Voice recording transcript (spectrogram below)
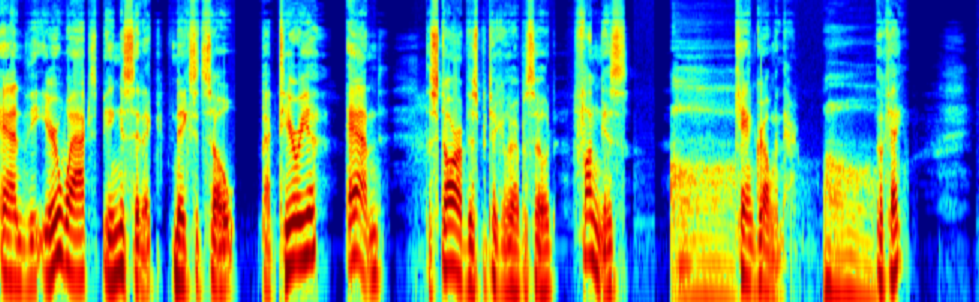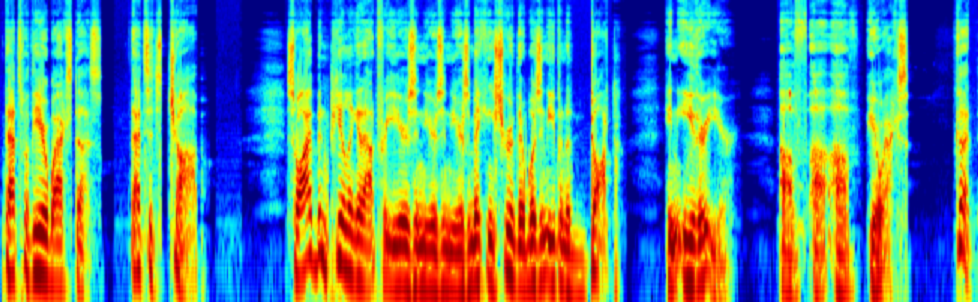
And the earwax being acidic makes it so bacteria and the star of this particular episode, fungus, can't grow in there. Oh. Okay? That's what the earwax does. That's its job. So I've been peeling it out for years and years and years and making sure there wasn't even a dot in either ear of, uh, of earwax. Good.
